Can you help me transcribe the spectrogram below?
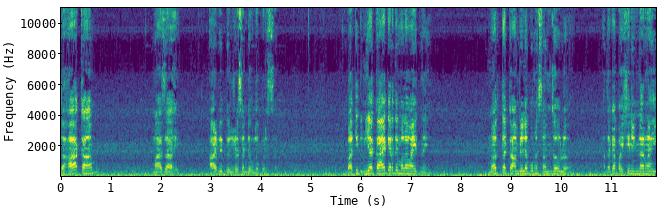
तर हा काम माझा आहे आरबी बिल्डर्स अँड डेव्हलपर्सचा बाकी दुनिया काय करते मला माहीत नाही. मग त्या कामलीला पूर्ण समजवलं आता काय पैसे निघणार नाही.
